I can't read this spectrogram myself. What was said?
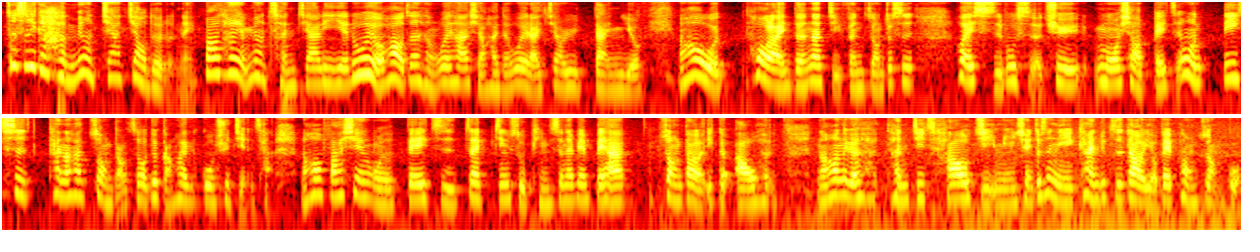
这是一个很没有家教的人呢。不知道他有没有成家立业，如果有的话，我真的很为他小孩的未来教育担忧。然后我后来的那几分钟，就是会时不时的去摸小杯子，因为我第一次看到他撞倒之后，就赶快过去检查，然后发现我的杯子在金属瓶身那边被他。撞到了一个凹痕，然后那个痕迹超级明显，就是你一看就知道有被碰撞过。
